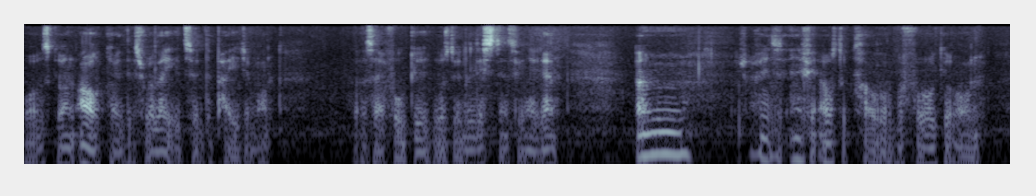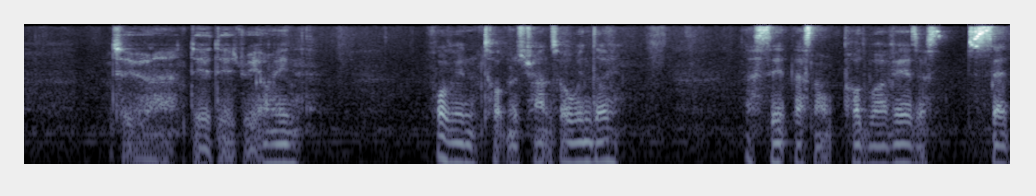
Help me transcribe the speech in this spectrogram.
what's going oh okay this related to the page I'm on as I thought Google was doing the listing thing again um anything else to cover before I get on to uh, Dear Deirdre I mean following Tottenham's transfer window that's it that's not pod worthy I just said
